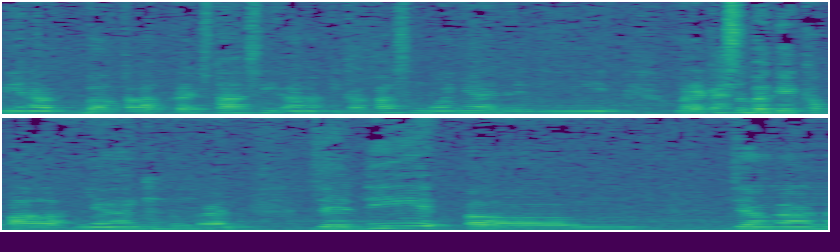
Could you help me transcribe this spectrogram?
minat bakat prestasi anak IKK semuanya ada di mereka sebagai kepalanya gitu Mhm. kan jadi em, jangan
